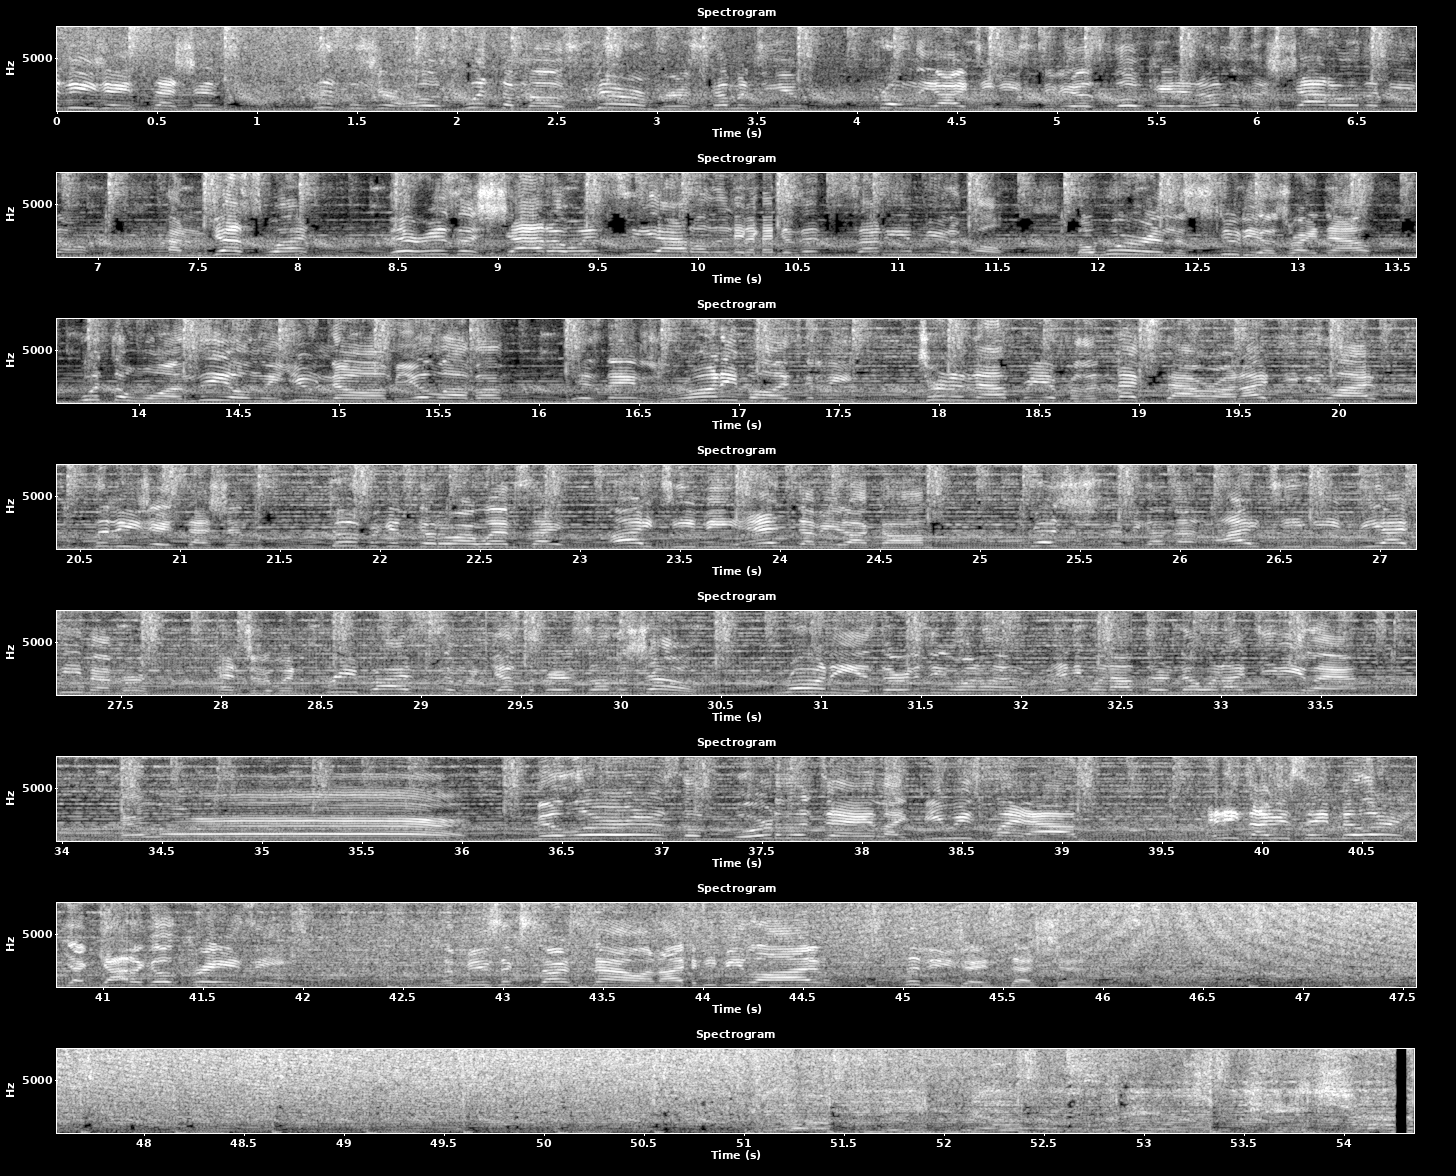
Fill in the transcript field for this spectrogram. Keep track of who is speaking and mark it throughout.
Speaker 1: The DJ sessions. This is your host with the most, Darren Bruce, coming to you from the ITV studios located under the shadow of the needle. And guess what? There is a shadow in Seattle today because it's sunny and beautiful. But we're in the studios right now with the one, the only, you know him, you love him. His name's Ronnie Paul. He's going to be turning it out for you for the next hour on ITV Live, the DJ sessions. Don't forget to go to our website, itvnw.com. Register to become that ITV VIP member. Enter to win free prizes and win guest appearances on the show. Ronnie, is there anything you want anyone out there know in ITV land? Miller! Miller is the word of the day, like Pee Wee's Playhouse. Anytime you say Miller, you gotta go crazy. The music starts now on ITV Live, the DJ sessions.
Speaker 2: don't need no education.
